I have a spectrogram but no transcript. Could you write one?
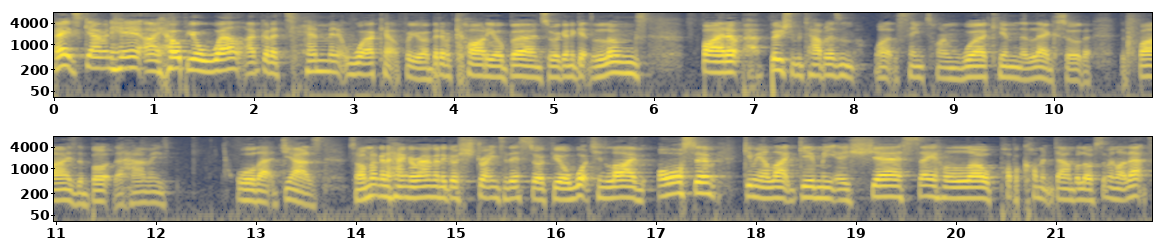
Hey, it's Gavin here. I hope you're well. I've got a 10 minute workout for you, a bit of a cardio burn. So, we're going to get the lungs fired up, boost your metabolism while at the same time working the legs. So, the, the thighs, the butt, the hammies, all that jazz. So, I'm not going to hang around, I'm going to go straight into this. So, if you're watching live, awesome. Give me a like, give me a share, say hello, pop a comment down below, something like that.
